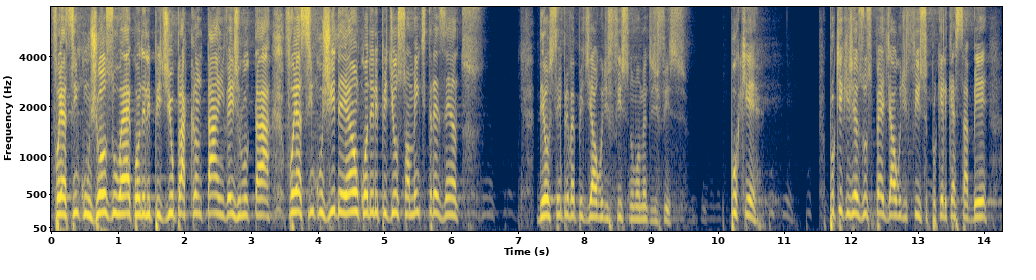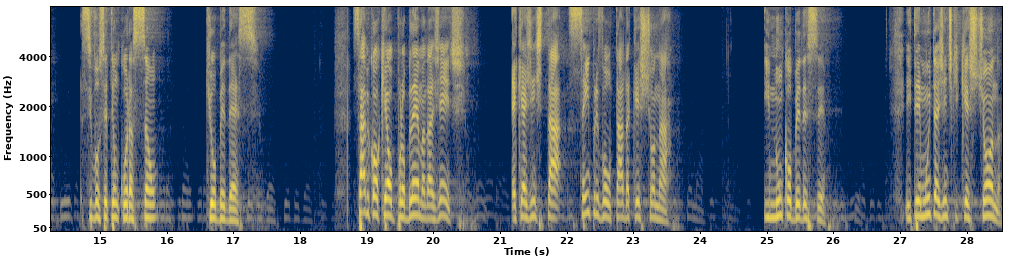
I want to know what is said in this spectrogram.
foi assim com Josué quando ele pediu para cantar em vez de lutar, foi assim com Gideão quando ele pediu somente 300. Deus sempre vai pedir algo difícil no momento difícil. Por quê? Por que, que Jesus pede algo difícil? Porque Ele quer saber se você tem um coração que obedece. Sabe qual é o problema da gente? É que a gente está sempre voltado a questionar e nunca obedecer. E tem muita gente que questiona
